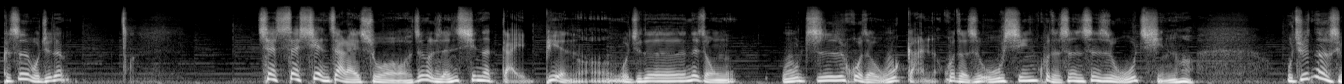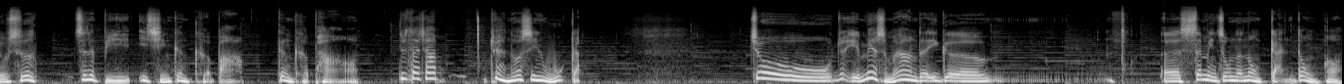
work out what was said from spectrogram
可是我觉得，在在现在来说，这个人心的改变哦，我觉得那种无知或者无感，或者是无心，或者甚甚至无情哈，我觉得那有时候真的比疫情更可怕，更可怕啊！就大家。对很多事情无感，就就也没有什么样的一个呃生命中的那种感动哈，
